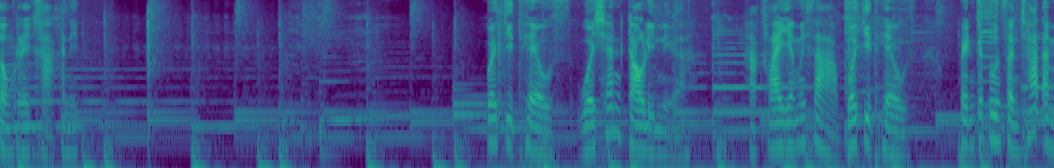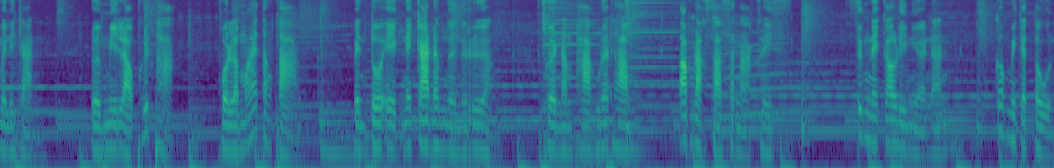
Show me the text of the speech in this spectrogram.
ทรงเรขาคณิต v e g e t a l s เวอร์ชันเกาหลีเหนือ หากใครยังไม่ทราบ v e g e t a l s เป็นการ์ตูนสัญชาติอเมริกัน โดยมีเหล่าพืชผัก ผลไม้ต่างๆ เป็นตัวเอกในการดำเนินเรื่อง เพื่อนำพาคุณธรรม ตามหลักศาสนาคริสต์ซึ่งในเกาหลีเหนือนั้น ก็มีการ์ตูน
